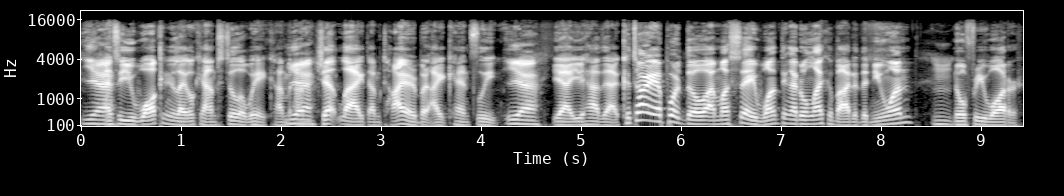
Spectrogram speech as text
Yeah. And so you walk and you're like, okay, I'm still awake. I'm, Yeah. I'm jet lagged. I'm tired, but I can't sleep. Yeah. Yeah, you have that. Qatar airport, though, I must say, one thing I don't like about it, the new one, no free water.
